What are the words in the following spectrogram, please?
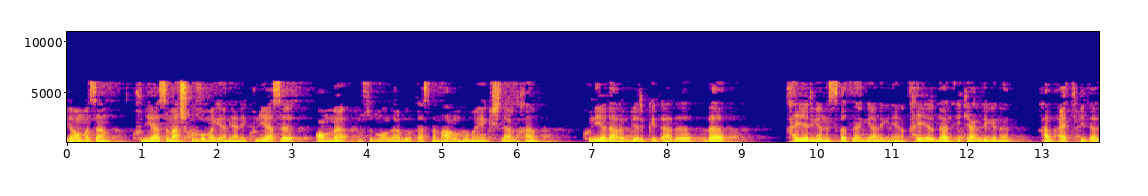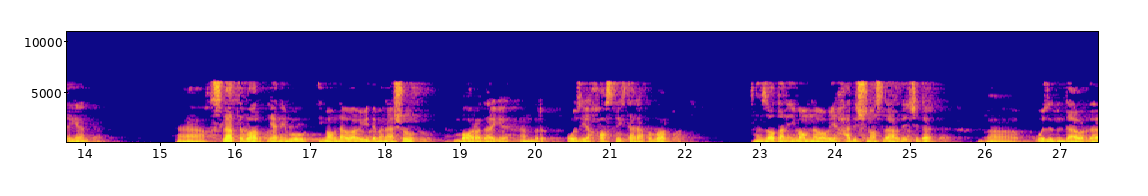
Yo bo'lmasam kunyasi mashhur bo'lmagan ya'ni kunyasi omma musulmonlarni o'rtasida ma'lum bo'lmagan kishilarni ham kunyalarini berib ketadi va qayerga nisbatlanganligini ya'ni qayerdan ekanligini ham aytib ketadigan xislati bor. Ya'ni bu imom navaviyni mana shu boradagi ham bir o'ziga xoslik tarafi bor. Zotan imom navoiy hadisshunoslarni ichida o'zini davrida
